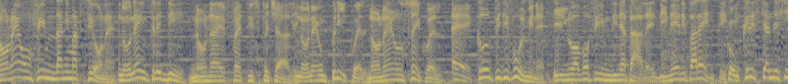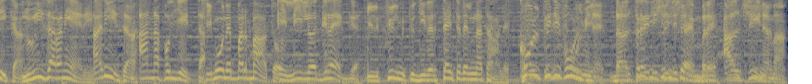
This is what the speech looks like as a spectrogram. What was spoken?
Non è un film d'animazione. Non è in 3D. Non ha effetti speciali. Non è un prequel. Non è un sequel. È Colpi di fulmine, il nuovo film di Natale di Neri Parenti. Con Christian De Sica, Luisa Ranieri, Arisa, Anna Foglietta Simone Barbato. e Lillo e Greg. Il film più divertente del Natale. Colpi di fulmine, dal 13 dicembre al cinema.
